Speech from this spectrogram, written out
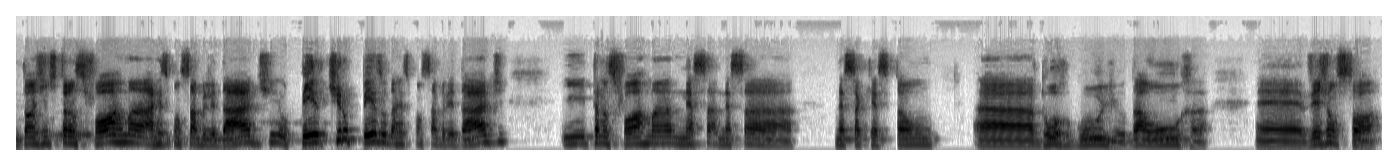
Então a gente transforma a responsabilidade, o peso, tira o peso da responsabilidade e transforma nessa nessa nessa questão uh, do orgulho, da honra. É, vejam só,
